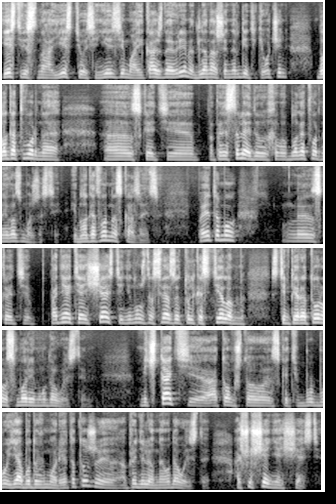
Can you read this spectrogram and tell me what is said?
Есть весна, есть осень, есть зима, и каждое время для нашей энергетики очень благотворно э, сказать, э, предоставляет благотворные возможности и благотворно сказывается. Поэтому, э, сказать, понятие счастья не нужно связывать только с телом, с температурой, с морем и удовольствием. Мечтать о том, что, сказать, я буду в море, это тоже определенное удовольствие, ощущение счастья.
